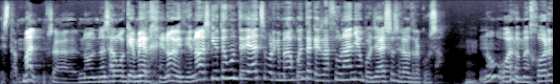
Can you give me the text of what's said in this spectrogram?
está mal. O sea, no, es algo que emerge, ¿no? Y decir, no, es que yo tengo un TDAH porque me he dado cuenta que desde hace un año, pues ya eso será otra cosa. ¿no? O a lo mejor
